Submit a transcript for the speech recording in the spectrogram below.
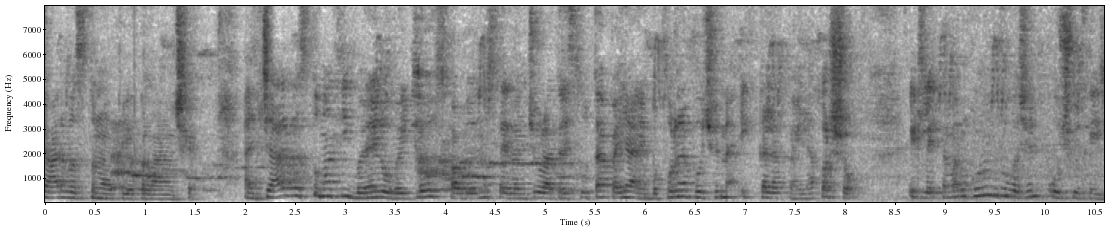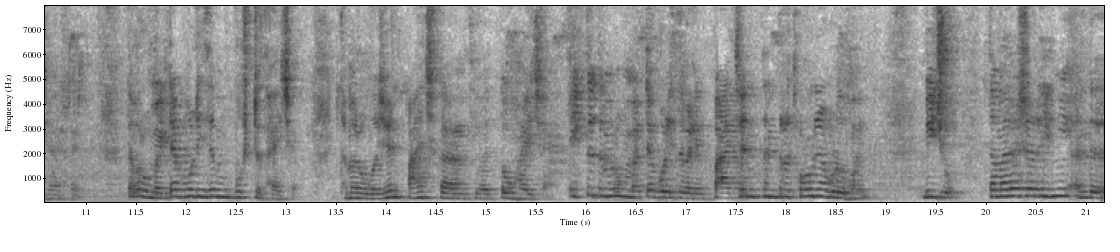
ચાર વસ્તુનો ઉપયોગ કરવાનો છે. આ ચાર વસ્તુમાંથી બનેલો વેટ લોસ પાવડરનું સેવન જો રાત્રે સૂતા પહેલાં અને બપોરના ભોજનના એક કલાક પહેલાં કરશો, એટલે તમારું ઘણું બધું વજન ઓછું થઈ જશે. તમારું મેટાબોલિઝમ બુસ્ટ થાય છે. તમારું વજન પાંચ કારણથી વધતું હોય છે. એક તો તમારું મેટાબોલિઝમ એટલે પાચન તંત્ર થોડું નબળું હોય. બીજું, તમારા શરીરની અંદર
